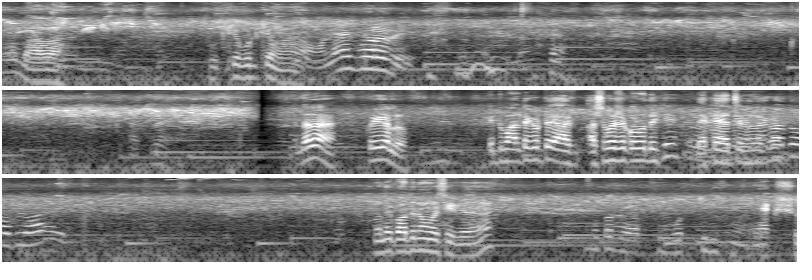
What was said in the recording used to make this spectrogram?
ও বাবা ফুটকে ফুটকে মাছ অনেক বড় রে। দাদা কই গেল? একটু মালটাকে একটু আশেপাশে করো দেখি দেখা যাচ্ছে না আমাদের কত নম্বর সিট দাদা? একশো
